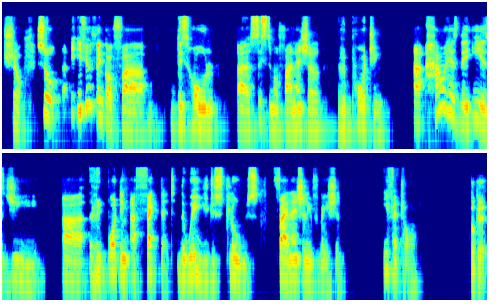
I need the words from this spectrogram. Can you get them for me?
Sure. So uh, if you think of uh, this whole uh, system of financial reporting, uh, how has the ESG uh, reporting affected the way you disclose financial information, if at all? Okay.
